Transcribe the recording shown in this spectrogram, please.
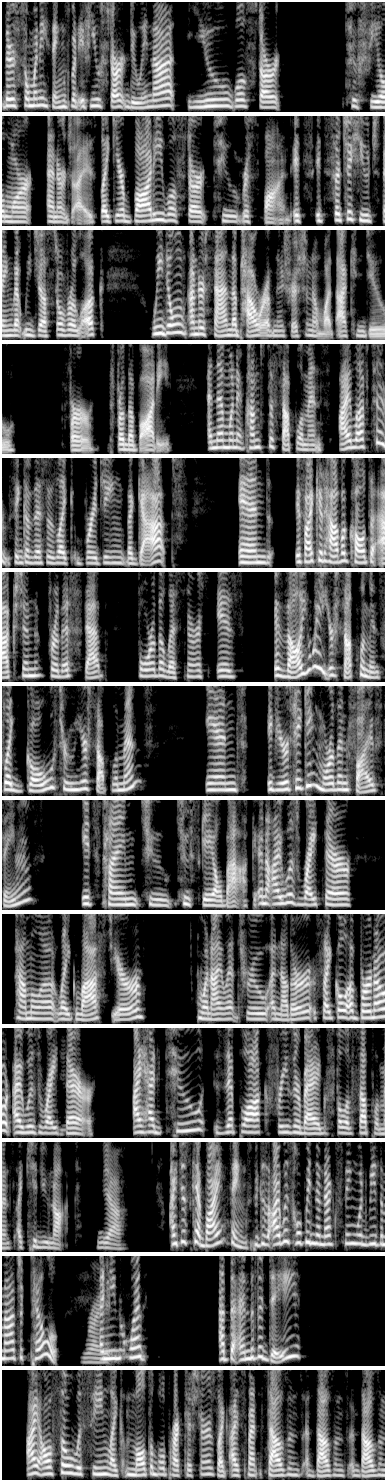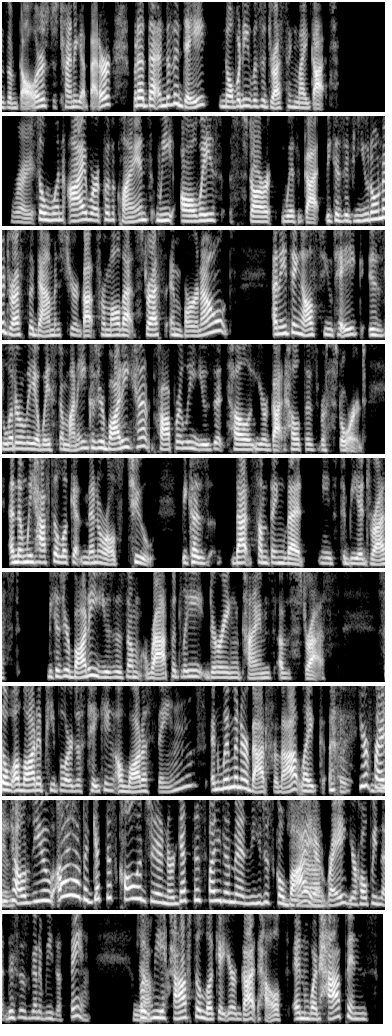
There's so many things, but if you start doing that, you will start to feel more energized. Like your body will start to respond. It's it's such a huge thing that we just overlook. We don't understand the power of nutrition and what that can do for for the body. And then when it comes to supplements, I love to think of this as like bridging the gaps. And if I could have a call to action for this step for the listeners is evaluate your supplements, like go through your supplements. And if you're taking more than five things, it's time to, to scale back. And I was right there, Pamela, like last year when I went through another cycle of burnout, I was right there. I had two Ziploc freezer bags full of supplements. I kid you not. Yeah. I just kept buying things because I was hoping the next thing would be the magic pill. Right. And you know what? At the end of the day, I also was seeing like multiple practitioners. Like I spent thousands and thousands and thousands of dollars just trying to get better. But at the end of the day, nobody was addressing my gut. Right. So when I work with clients, we always start with gut because if you don't address the damage to your gut from all that stress and burnout, anything else you take is literally a waste of money because your body can't properly use it till your gut health is restored. And then we have to look at minerals too, because that's something that needs to be addressed because your body uses them rapidly during times of stress. So a lot of people are just taking a lot of things and women are bad for that. Like your friend mm-hmm. tells you, oh, yeah, get this collagen or get this vitamin. You just go buy yeah. it, right? You're hoping that this is going to be the thing. Yeah. But we have to look at your gut health. And what happens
